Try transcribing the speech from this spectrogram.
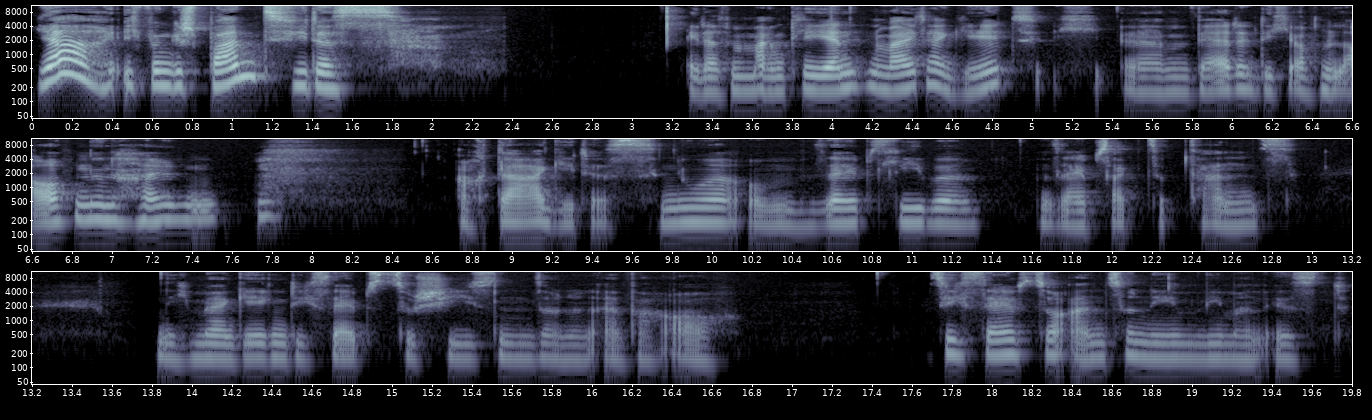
Ja, ich bin gespannt, wie das wie das mit meinem Klienten weitergeht. Ich ähm, werde dich auf dem Laufenden halten. Auch da geht es nur um Selbstliebe, Selbstakzeptanz, nicht mehr gegen dich selbst zu schießen, sondern einfach auch sich selbst so anzunehmen, wie man ist.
